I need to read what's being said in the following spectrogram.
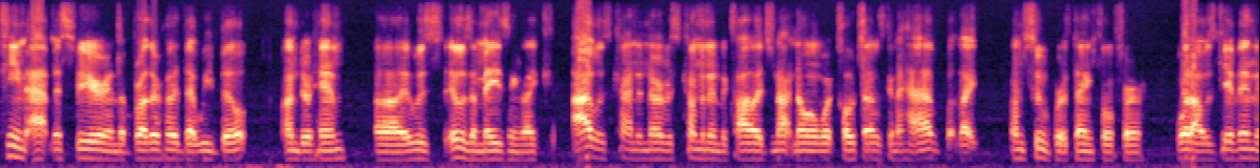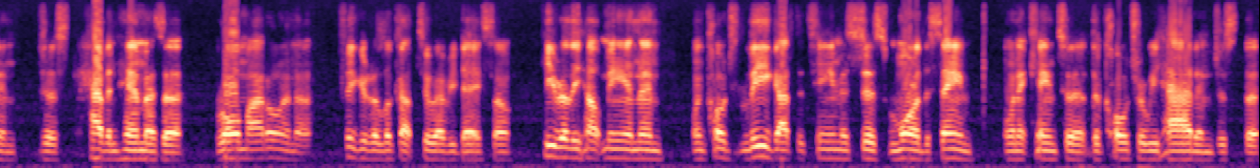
team atmosphere and the brotherhood that we built under him. Uh, it was it was amazing. Like I was kind of nervous coming into college, not knowing what coach I was gonna have, but like I'm super thankful for what I was given and just having him as a role model and a figure to look up to every day. So he really helped me. And then when Coach Lee got the team, it's just more of the same when it came to the culture we had and just the,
